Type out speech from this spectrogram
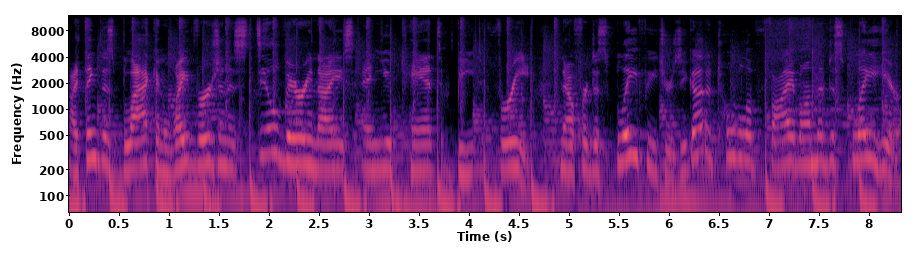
I think this black and white version is still very nice and you can't beat free. Now for display features, you got a total of 5 on the display here.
